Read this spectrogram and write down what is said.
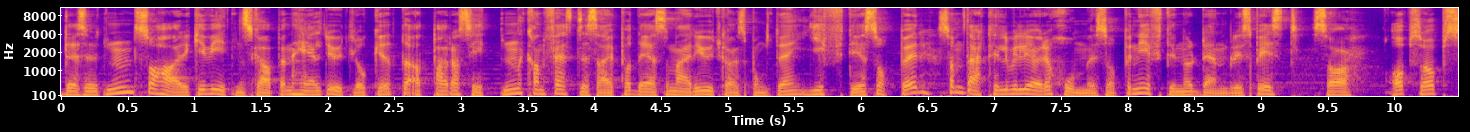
Dessuten så har ikke vitenskapen helt utelukket at parasitten kan feste seg på det som er i utgangspunktet giftige sopper, som dertil vil gjøre hummersoppen giftig når den blir spist. Så obs, obs.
